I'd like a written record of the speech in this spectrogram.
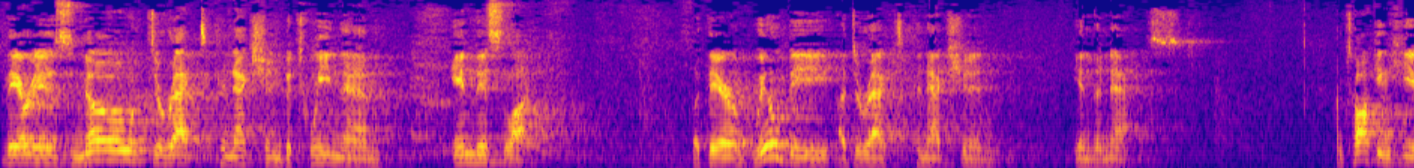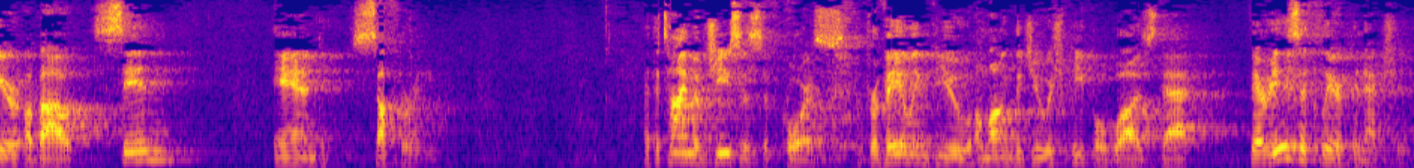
There is no direct connection between them in this life, but there will be a direct connection in the next. I'm talking here about sin and suffering. At the time of Jesus, of course, the prevailing view among the Jewish people was that there is a clear connection,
